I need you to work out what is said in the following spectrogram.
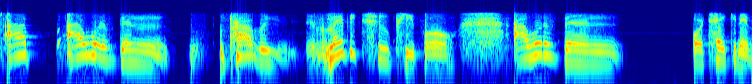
I I would have been probably maybe two people. I would have been or taking it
